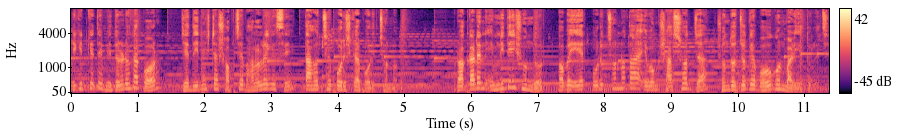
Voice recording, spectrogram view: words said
টিকিট কেটে ভিতরে ঢোকার পর যে জিনিসটা সবচেয়ে ভালো লেগেছে তা হচ্ছে পরিষ্কার পরিচ্ছন্নতা। রক গার্ডেন এমনিতেই সুন্দর, তবে এর পরিচ্ছন্নতা এবং সাজসজ্জা সৌন্দর্যকে বহুগুণ বাড়িয়ে তুলেছে।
